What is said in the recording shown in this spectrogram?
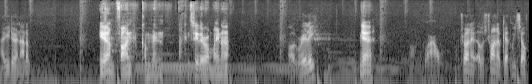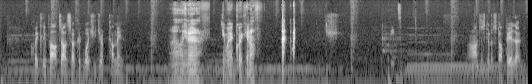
How you doing, Adam? Yeah, I'm fine. Coming. In. I can see they're on way now. Oh, really? Yeah. Oh, wow. I'm trying to. I was trying to get myself quickly parked out so I could watch you just come in. Well, you know, you weren't quick enough. Well, I'm just going to stop here then.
